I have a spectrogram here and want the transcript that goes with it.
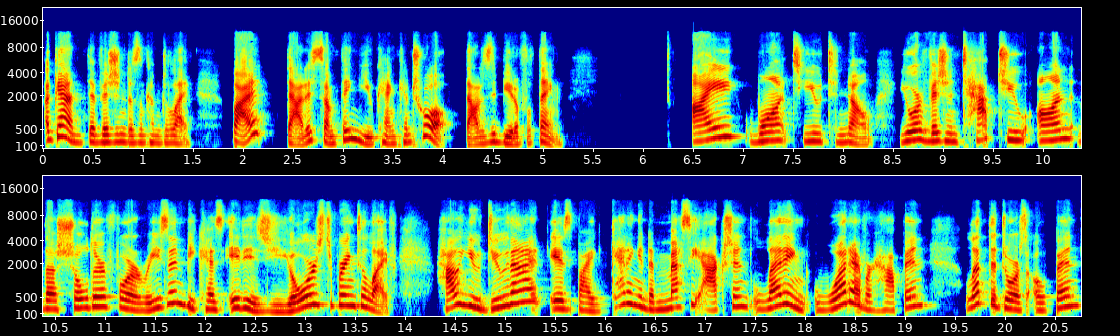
again, the vision doesn't come to life. But that is something you can control. That is a beautiful thing. I want you to know your vision tapped you on the shoulder for a reason because it is yours to bring to life. How you do that is by getting into messy action, letting whatever happen, let the doors open,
